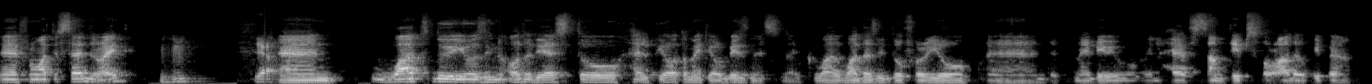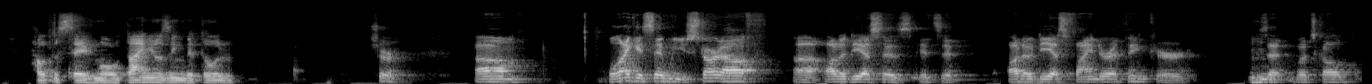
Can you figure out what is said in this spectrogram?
uh, from what you said, right? Mm-hmm. Yeah. And what do you use in AutoDS to help you automate your business? Like, what, what does it do for you? And maybe we will have some tips for other people how to save more time using the tool. Sure. Um, well, like I said, when you start off, uh, AutoDS has it's a AutoDS Finder, I think, or mm-hmm. is that what's called?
